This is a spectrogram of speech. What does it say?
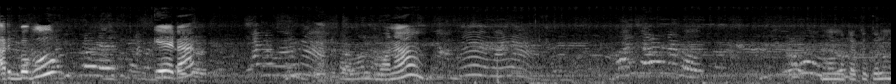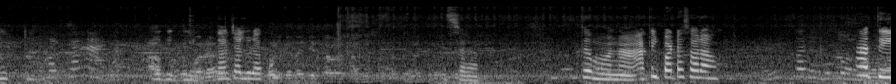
আরে বাবু কে এটা? মনা? মনটাকে তোলো দিক দিয়ে। গান চালু রাখো। সরাও তো মনা, আকিল পাটা সরাও। আতি।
